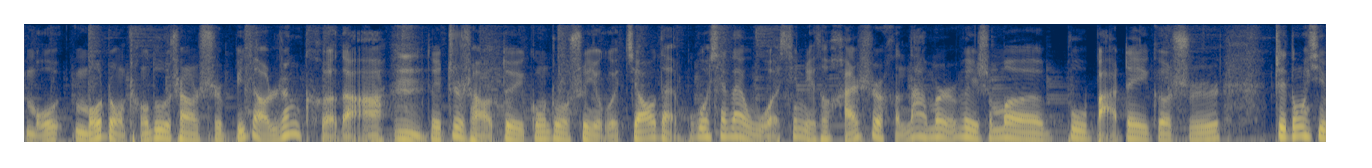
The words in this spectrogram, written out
某某种程度上是比较认可的啊。嗯，对，至少对公众是有个交代。不过现在我心里头还是很纳闷，为什么不把这个是这东西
